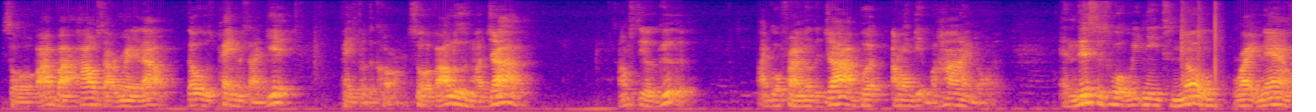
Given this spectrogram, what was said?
So if I buy a house, I rent it out, those payments I get pay for the car. So if I lose my job, I'm still good. I go find another job, but I don't get behind on it. And this is what we need to know right now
